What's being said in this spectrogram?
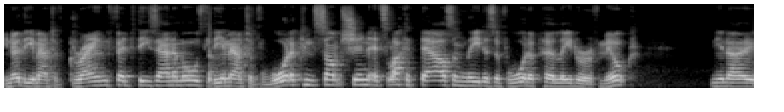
you know, the amount of grain fed to these animals, the amount of water consumption. It's like a thousand litres of water per litre of milk. You know,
